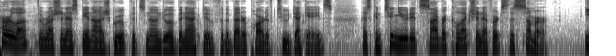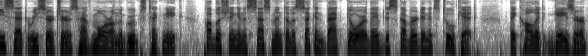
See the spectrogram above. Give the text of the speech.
Turla, the Russian espionage group that's known to have been active for the better part of two decades, has continued its cyber collection efforts this summer. ESET researchers have more on the group's technique, publishing an assessment of a second backdoor they've discovered in its toolkit. They call it Gazer,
